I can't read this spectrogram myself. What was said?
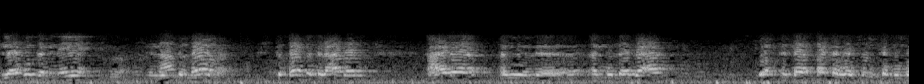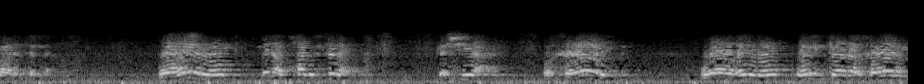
لابد من إيه؟ من الاستقامة استقامة. العمل على المتابعة واقتساء أثر الرسول صلى الله عليه وسلم. وغيرهم من أصحاب الفرق كالشيعة والخوارج. وغيرهم وإن كان الخوارج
